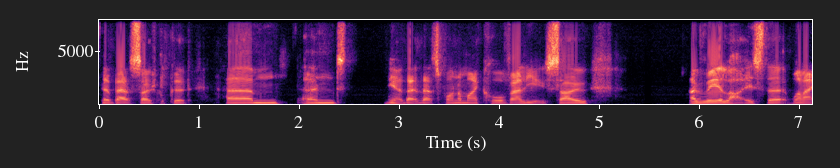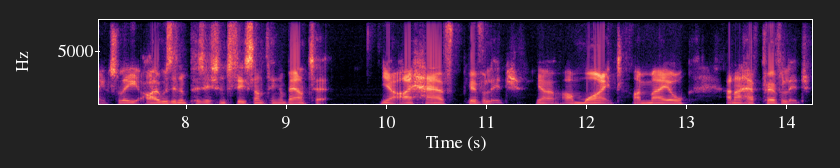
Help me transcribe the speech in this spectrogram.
They're about social good, um, and you know that that's one of my core values. So I realised that well, actually, I was in a position to do something about it you know, I have privilege. You know, I'm white, I'm male, and I have privilege.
